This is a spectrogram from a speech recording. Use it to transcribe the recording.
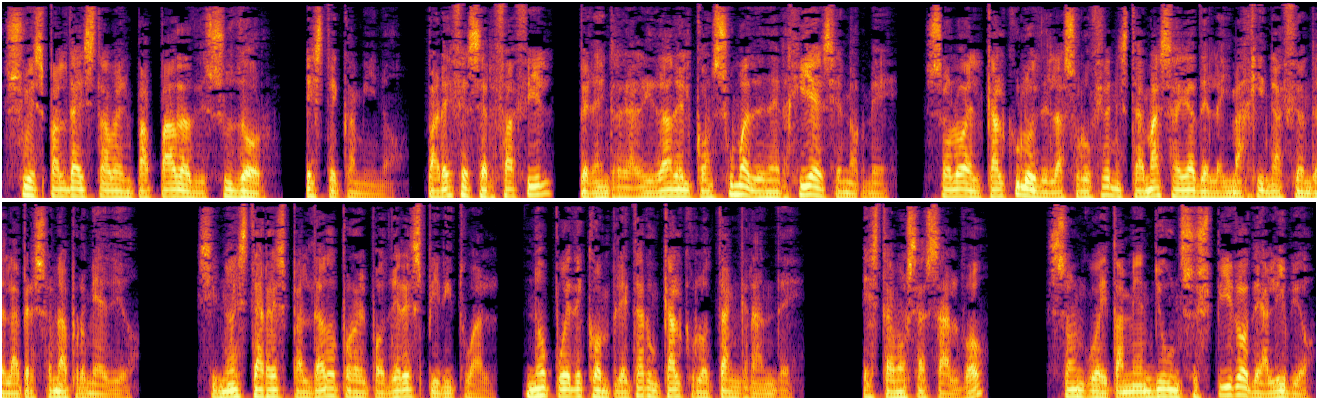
su espalda estaba empapada de sudor, este camino, parece ser fácil, pero en realidad el consumo de energía es enorme, solo el cálculo de la solución está más allá de la imaginación de la persona promedio. Si no está respaldado por el poder espiritual, no puede completar un cálculo tan grande. ¿Estamos a salvo? Son Wei también dio un suspiro de alivio.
